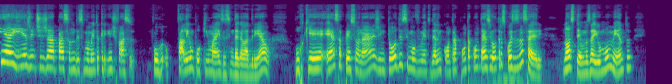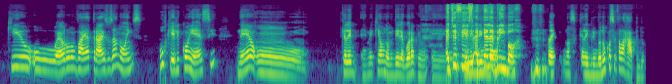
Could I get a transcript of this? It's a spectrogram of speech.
E aí, a gente já passando desse momento, eu queria que a gente faça. Falei um pouquinho mais assim da Galadriel, porque essa personagem, todo esse movimento dela em contraponto, acontece em outras coisas na série. Nós temos aí o momento que o, o Elrond vai atrás dos anões, porque ele conhece, né, um... Cele... Como é que é o nome dele agora? É, é difícil, é Celebrimbor. Nossa, Celebrimbor, eu não consigo falar rápido.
